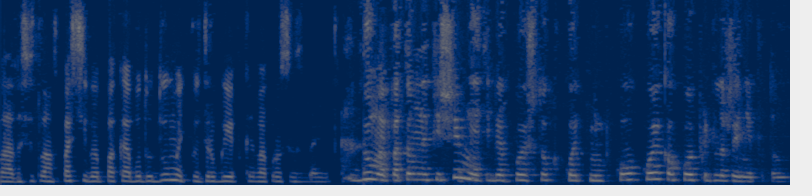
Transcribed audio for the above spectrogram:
Ладно, Светлана, спасибо. Пока буду думать, пусть другие вопросы задают. Думай, потом напиши мне, я тебе кое-что, кое-какое предложение потом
